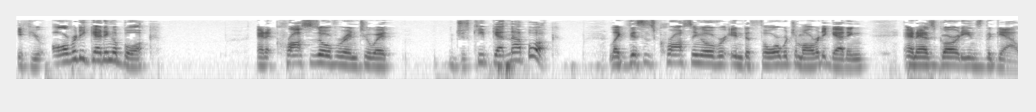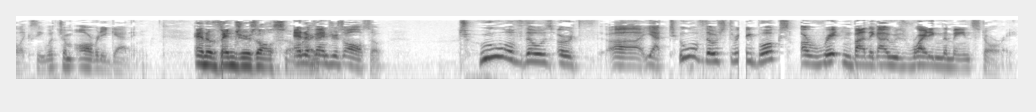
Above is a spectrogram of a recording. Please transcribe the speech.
if you're already getting a book, and it crosses over into it, just keep getting that book. Like this is crossing over into Thor, which I'm already getting, and as Guardians of the Galaxy, which I'm already getting, And Avengers also. and right? Avengers also. Two of those, or uh, yeah, two of those three books are written by the guy who's writing the main story.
